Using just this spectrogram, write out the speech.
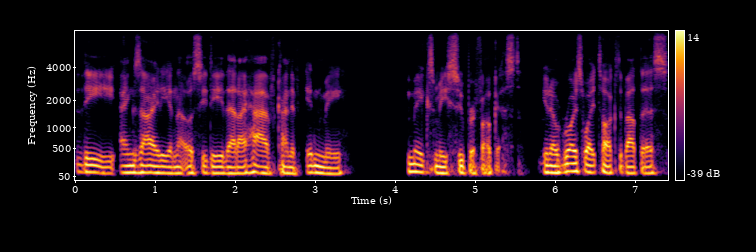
the anxiety and the OCD that I have kind of in me makes me super focused. You know, mm-hmm. Royce White talks about this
